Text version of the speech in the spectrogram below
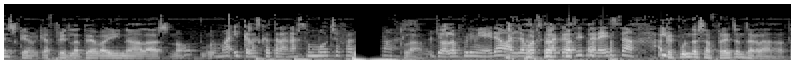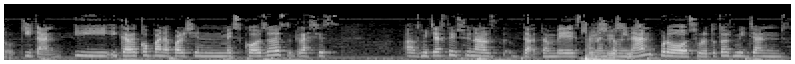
és, que, que ha fet la teva veïna a les... No? Home, i que les catalanes són molt xafarderes. Clar. Jo la primera, llavors clar que ens interessa. I Aquest punt de safreig ens agrada a tots. I tant. I, I cada cop van apareixent més coses gràcies als mitjans tradicionals també estan Sí, sí, encaminant, sí. però sobretot els mitjans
